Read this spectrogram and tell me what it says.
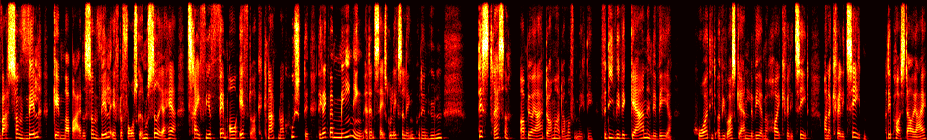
var så vel gennemarbejdet, så vel efterforsket, og nu sidder jeg her 3, 4, 5 år efter og kan knap nok huske det. Det kan ikke være meningen, at den sag skulle ligge så længe på den hylde. Det stresser, oplever jeg, dommer og dommerfuldmægtige, fordi vi vil gerne levere hurtigt, og vi vil også gerne levere med høj kvalitet. Og når kvaliteten og det påstår jeg,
